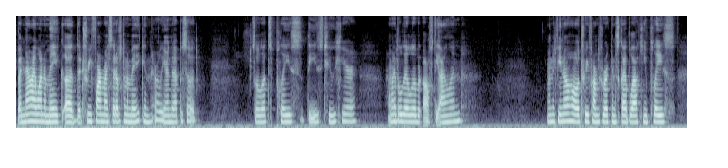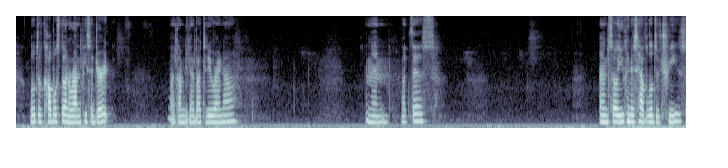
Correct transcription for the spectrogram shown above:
But now I want to make uh, the tree farm I said I was going to make in, earlier in the episode. So let's place these two here. I'm going to build it a little bit off the island. And if you know how tree farms work in Skyblock, you place loads of cobblestone around a piece of dirt. Like I'm about to do right now. And then like this. And so you can just have loads of trees.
